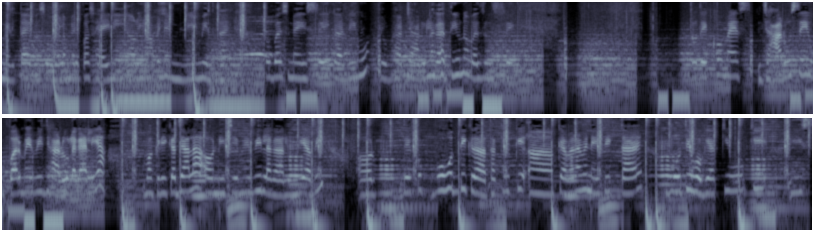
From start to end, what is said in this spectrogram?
मिलता है बस वो वाला मेरे पास है ही नहीं और यहाँ पे नहीं, नहीं मिलता है। तो बस मैं इससे ही कर रही हूँ। जो घर झाड़ू लगाती हूँ ना बस उससे। तो देखो मैं झाड़ू से ऊपर में भी झाड़ू लगा लिया मकड़ी का जाला और नीचे में भी लगा लूँगी अभी। और देखो, बहुत दिख रहा था क्योंकि कैमरा में नहीं दिखता है। बहुत ही हो गया क्योंकि इस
